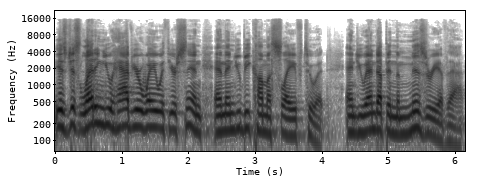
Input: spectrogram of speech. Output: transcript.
is just letting you have your way with your sin, and then you become a slave to it. And you end up in the misery of that.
